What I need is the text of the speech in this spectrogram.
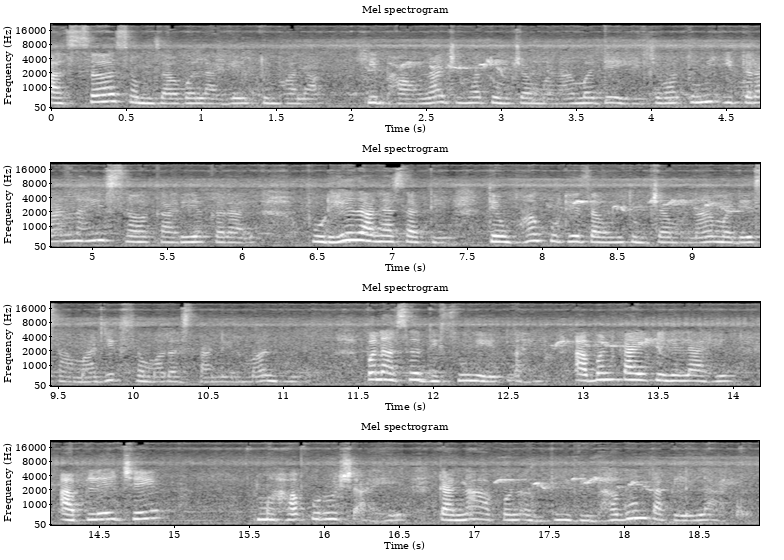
असं समजावं लागेल तुम्हाला. ही भावना जेव्हा तुमच्या मनामध्ये येईल जेव्हा तुम्ही इतरांनाही सहकार्य कराल पुढे जाण्यासाठी तेव्हा कुठे जाऊन तुमच्या मनामध्ये सामाजिक समरसता निर्माण होईल. पण असं दिसून येत नाही. आपण काय केलेलं आहे? आपले जे महापुरुष आहे त्यांना आपण अगदी विभागून टाकलेलं आहे.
